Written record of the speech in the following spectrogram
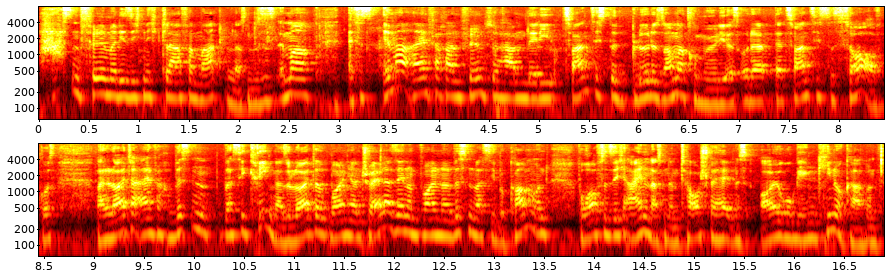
hassen Filme, die sich nicht klar vermarkten lassen. Es ist immer, es ist immer einfacher, einen Film zu haben, der die 20. blöde Sommerkomödie ist oder der 20. Saw-Aufguss, weil Leute einfach wissen, was sie kriegen. Also Leute wollen ja einen Trailer sehen und wollen dann wissen, was sie bekommen und worauf sie sich einlassen im Tauschverhältnis Euro gegen Kinocard. Und,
